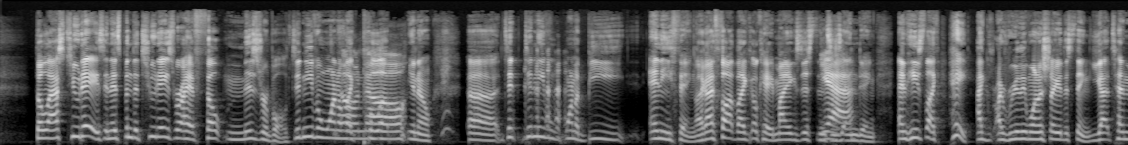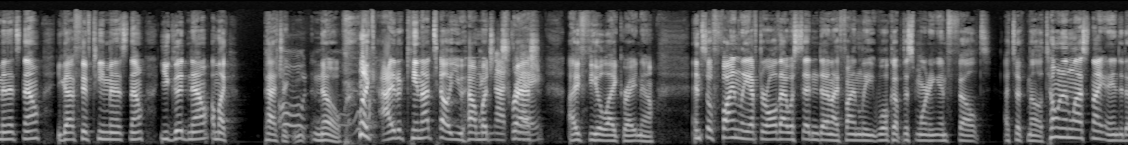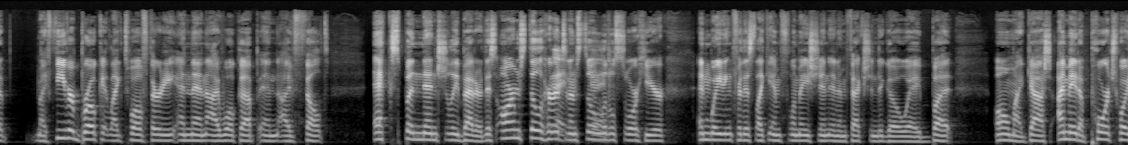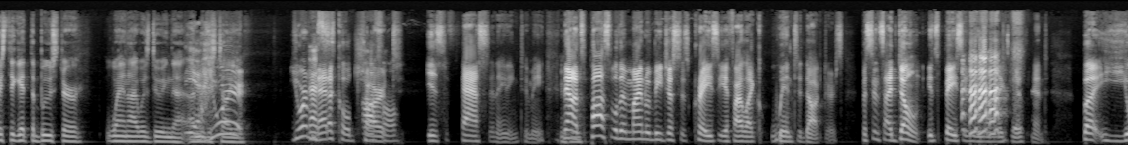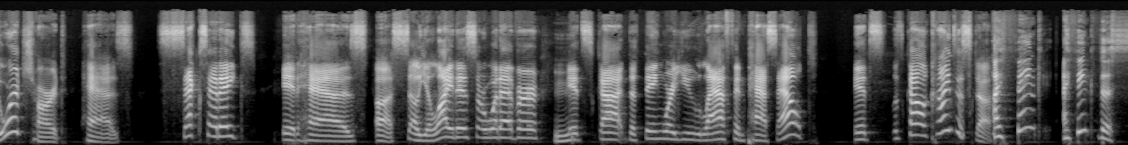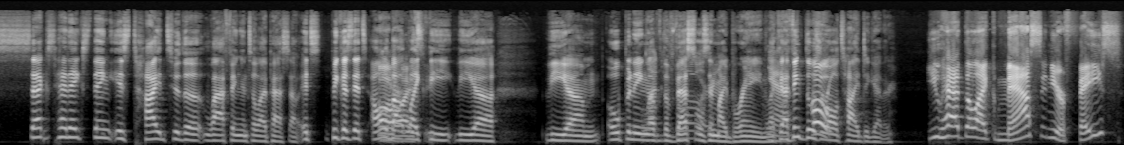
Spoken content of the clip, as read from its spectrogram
the last two days, and it's been the two days where I have felt miserable. Didn't even want to oh, like pull no. up, you know, uh, did, didn't even want to be anything. Like I thought, like okay, my existence Yeah. is ending, and he's like, "Hey, I, I really want to show you this thing. You got ten minutes now? You got fifteen minutes now? You good now?" I'm like, Patrick, Oh, n- no. like I cannot tell you how much not trash today. I feel like right now. And so finally, after all that was said and done, I finally woke up this morning and felt I took melatonin last night. I ended up my fever broke at like twelve thirty, and then I woke up and I felt exponentially better. This arm still hurts, Good, and I'm still a little sore here and waiting for this like inflammation and infection to go away. But oh my gosh, I made a poor choice to get the booster when I was doing that. Yeah. I'm just tell you. Your your That's medical chart awful. is fascinating to me. Now Mhm. it's possible that mine would be just as crazy if I like went to doctors, but since I don't, it's basically non-existent. But your chart has sex headaches. It has uh, cellulitis or whatever. Mhm. It's got the thing where you laugh and pass out. It's it's got all kinds of stuff. I think I think the sex headaches thing is tied to the laughing until I pass out. It's because it's all Oh, about I like see. the the uh the um opening Blood of the flow vessels or- in my brain. Like Yeah. I think those Oh. are all tied together. you had the like mass in your face.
